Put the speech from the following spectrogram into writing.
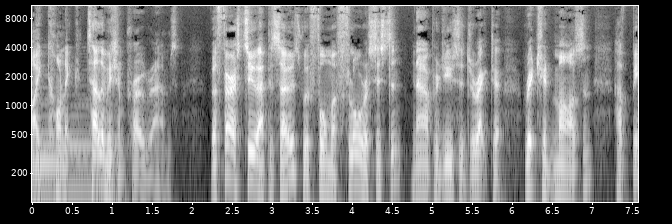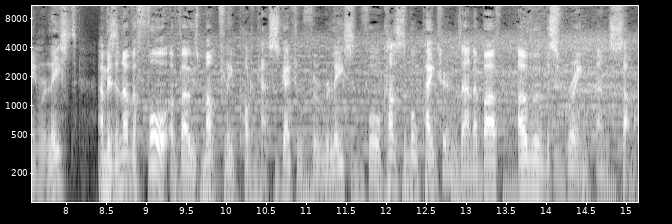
iconic television programmes. The first two episodes with former floor assistant, now producer director Richard Marsden, have been released, and there's another four of those monthly podcasts scheduled for release for Constable patrons and above over the spring and summer.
